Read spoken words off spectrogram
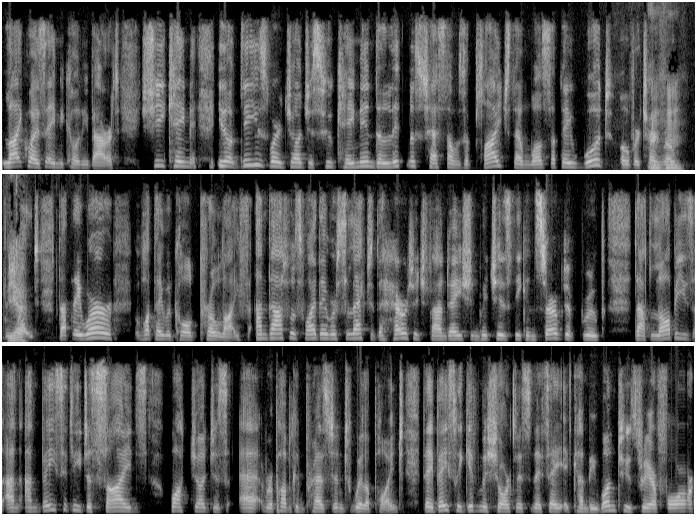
Likewise, Amy Coney Barrett. She came. You know, these were judges who came in. The litmus test that was applied to them was that they would overturn mm-hmm. Roe v. Yeah. Wade, that they were what they would call pro-life, and that was why they were selected. The Heritage Foundation, which is the conservative group that lobbies and and basically decides decides what judges a Republican president will appoint. They basically give him a short list and they say it can be one, two, three, or four,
